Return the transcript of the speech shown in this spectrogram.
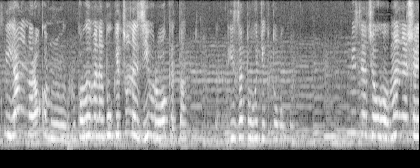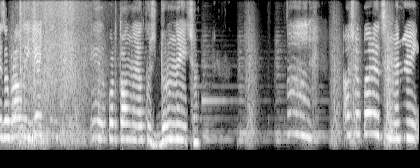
Спочатку я ненароком, коли в мене був кіцуне, з'їв рокета із-за того тіктоку. Після цього в мене ще й забрали єті і портал на якусь дурницю. А ще перед цим мене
